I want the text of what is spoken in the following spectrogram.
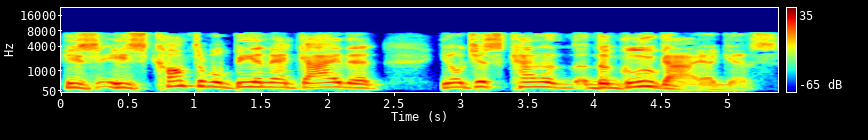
He's he's comfortable being that guy that you know just kind of the glue guy, I guess.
